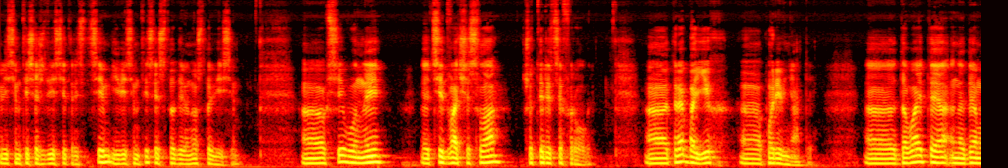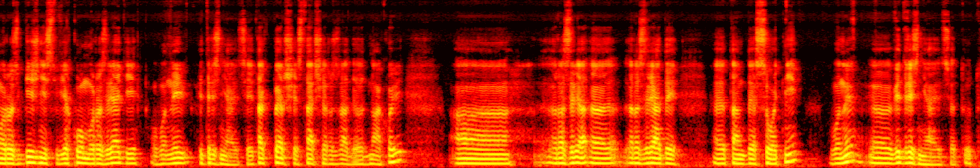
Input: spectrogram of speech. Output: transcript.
8237 і 8198. Е, Всі вони, е, ці два числа чотирицифрові. Е, Треба їх е, порівняти. Е, Давайте знайдемо розбіжність, в якому розряді вони відрізняються. І так, перші старші розряди однакові. Розряди там, де сотні, вони відрізняються. Тут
